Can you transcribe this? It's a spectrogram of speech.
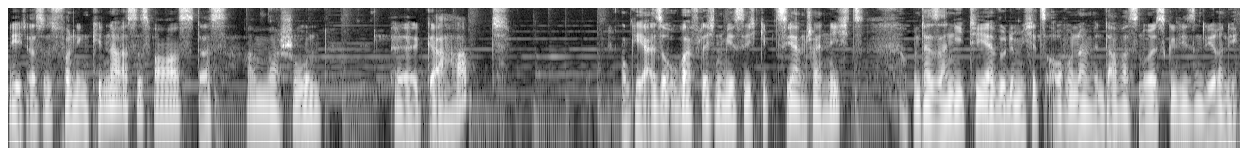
nee, das ist von den Kinderaccessoires. Das haben wir schon äh, gehabt. Okay, also oberflächenmäßig gibt es hier anscheinend nichts. Und der Sanitär würde mich jetzt auch wundern, wenn da was Neues gewesen wäre. Nee,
